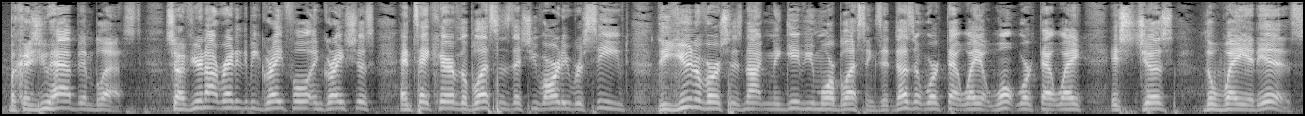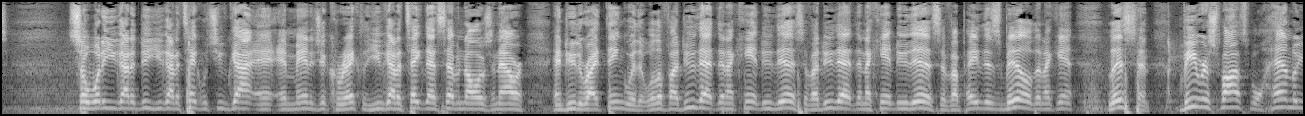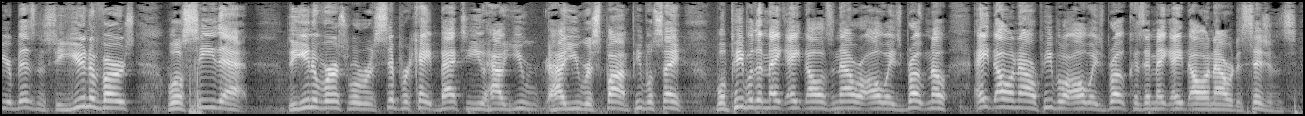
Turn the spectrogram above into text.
because you have been blessed. So if you're not ready to be grateful and gracious and take care of the blessings that you've already received, the universe is not going to give you more blessings. It doesn't work that way. It won't work that way. It's just the way it is. So what do you got to do? You got to take what you've got and, and manage it correctly. You got to take that seven dollars an hour and do the right thing with it. Well, if I do that, then I can't do this. If I do that, then I can't do this. If I pay this bill, then I can't. Listen, be responsible. Handle your business. The universe will see that. The universe will reciprocate back to you how you how you respond. People say, "Well, people that make eight dollars an hour are always broke." No, eight dollar an hour people are always broke because they make eight dollar an hour decisions.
